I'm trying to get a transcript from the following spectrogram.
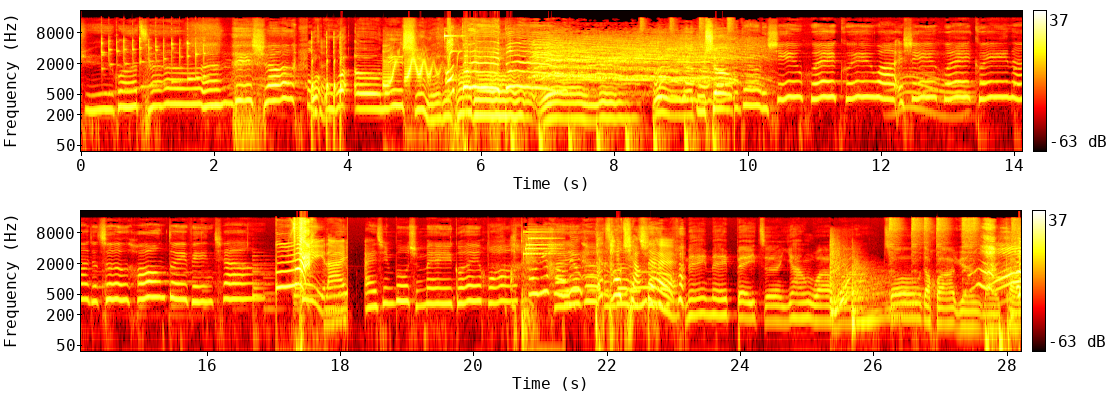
菊花灿烂地上，我哦，哇哦，你是我的花朵，我你我也不休。我的你心会开，我的心会开，那就春风对冰墙。起来，爱情不是玫瑰花，还有可他超强的哎，妹妹背着洋娃娃走到花园来看。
